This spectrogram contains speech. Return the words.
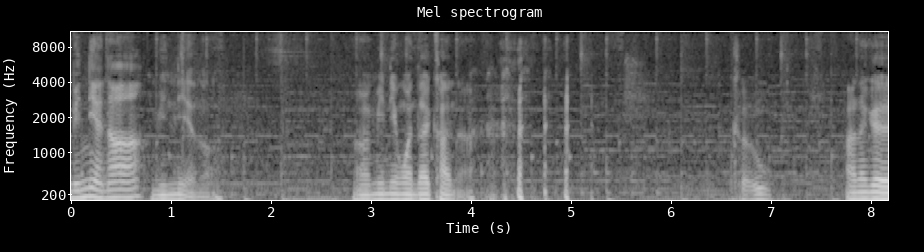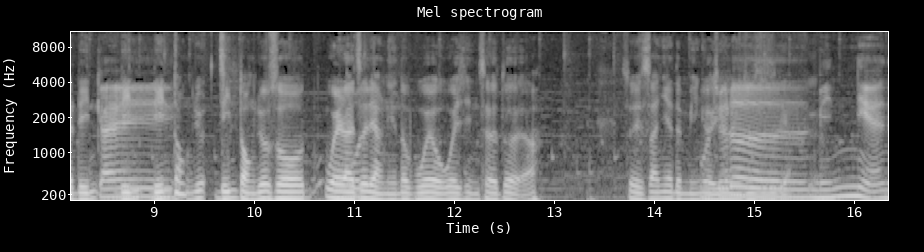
明年啊，明年哦，啊，明年我再看啊。可恶！啊，那个林林林董就林董就说，未来这两年都不会有卫星车队啊，所以三叶的名额永远就是明年，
